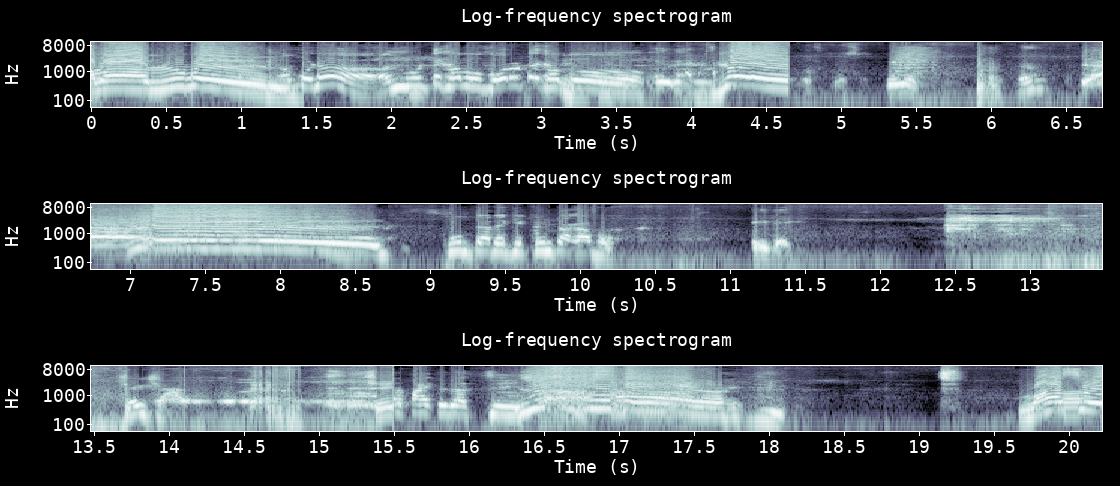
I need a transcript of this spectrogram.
আবার রুবেল। খাব না আমি ওটা খাব বড়টা খাব। কোনটা রেখে কোনটা খাব? সেই স্বাদ সেই পাইতে যাচ্ছি। মাঝে।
